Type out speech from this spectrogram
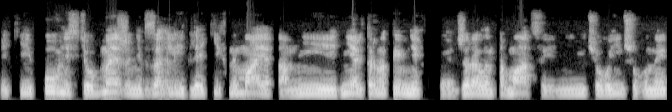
які повністю обмежені взагалі, для яких немає там ні, ні альтернативних е, джерел інформації, ні нічого іншого, вони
